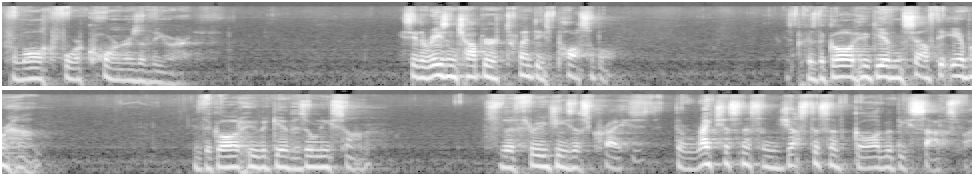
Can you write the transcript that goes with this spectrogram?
from all four corners of the earth. You see, the reason chapter 20 is possible is because the God who gave himself to Abraham is the God who would give his only son so that through Jesus Christ, the righteousness and justice of God would be satisfied,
